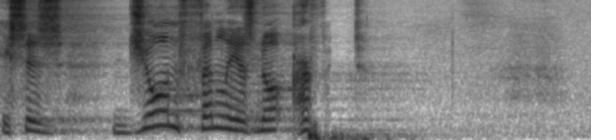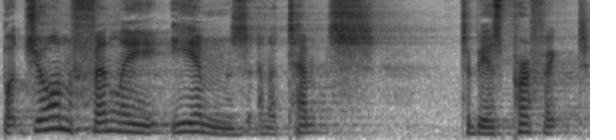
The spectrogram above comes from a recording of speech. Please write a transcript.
he says, John Finlay is not perfect, but John Finlay aims and attempts to be as perfect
